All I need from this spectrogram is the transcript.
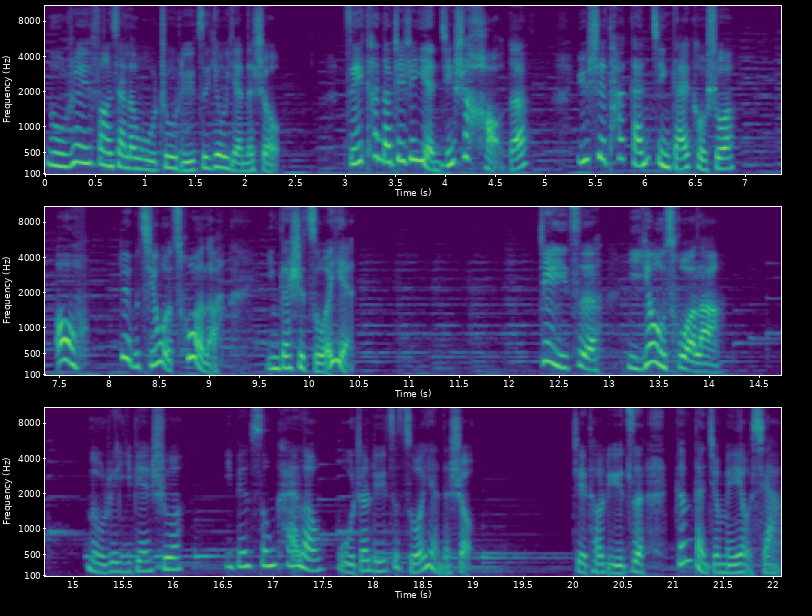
努瑞放下了捂住驴子右眼的手。贼看到这只眼睛是好的，于是他赶紧改口说：“哦，对不起，我错了，应该是左眼。”这一次你又错了。努瑞一边说，一边松开了捂着驴子左眼的手。这头驴子根本就没有瞎。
